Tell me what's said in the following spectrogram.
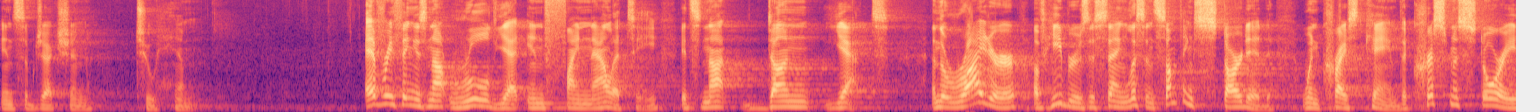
in subjection to Him. Everything is not ruled yet in finality, it's not done yet. And the writer of Hebrews is saying, listen, something started when Christ came. The Christmas story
